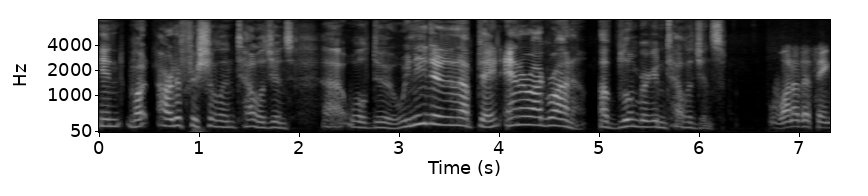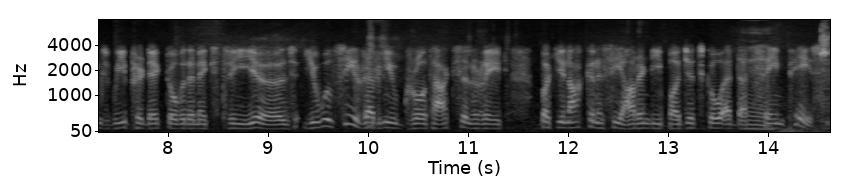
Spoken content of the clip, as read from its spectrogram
in what artificial intelligence uh, will do. We needed an update. Anurag Rana of Bloomberg Intelligence one of the things we predict over the next three years, you will see revenue growth accelerate, but you're not going to see R&D budgets go at that mm. same pace.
